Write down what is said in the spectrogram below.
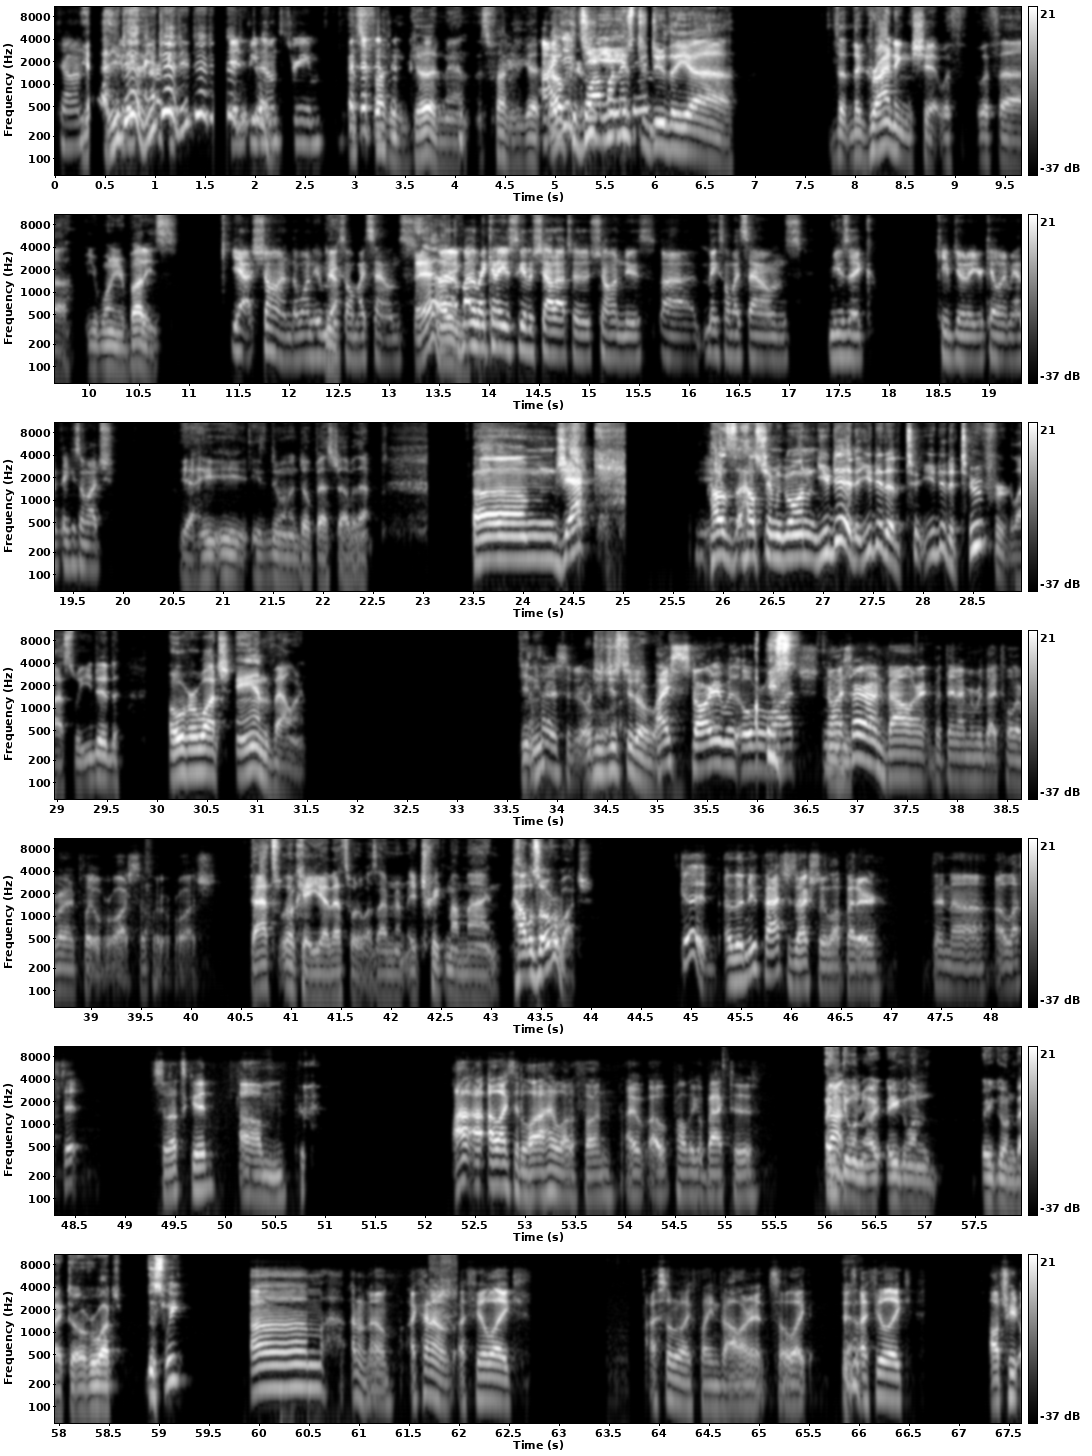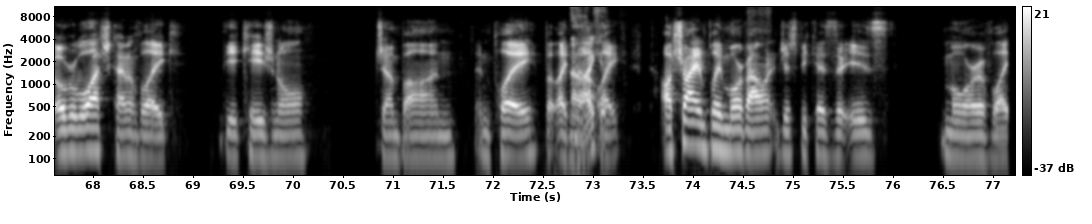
John. Yeah, you did. You did. You did. You did. did beat it on stream. That's fucking good, man. That's fucking good. I oh, did because you, you used to do the uh the the grinding shit with with uh your one of your buddies. Yeah, Sean, the one who Yeah. makes all my sounds. Yeah, Uh, by the way, can I just give a shout out to Sean Newth? Uh, makes all my sounds, music. Keep doing it. You're killing it, man. Thank you so much. Yeah, he, he he's doing a dope ass job of that. Um, Jack, how's how's streaming going? You did you did a two, you did a two for last week. You did Overwatch and Valorant. Didn't I you? just did Or did you just Overwatch. do Overwatch? I started with Overwatch. No, I Mhm. started on Valorant, but then I remember that I told everyone I'd play Overwatch, so I played Overwatch. That's okay. Yeah, that's what it was. I remember. It tricked my mind. How was Overwatch? Good. Uh, the new patch is actually a lot better than uh, I left it, so that's good. Um, I, I, I liked it a lot. I had a lot of fun. I, I would probably go back to. Are Not- you doing? Are, are you going? Are you going back to Overwatch this week? Um, I don't know. I kind of I feel like I sort of like playing Valorant, so like Yeah. I feel like I'll treat Overwatch kind of like the occasional jump on and play, but like I not like, like I'll try and play more Valorant just because there is more of like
